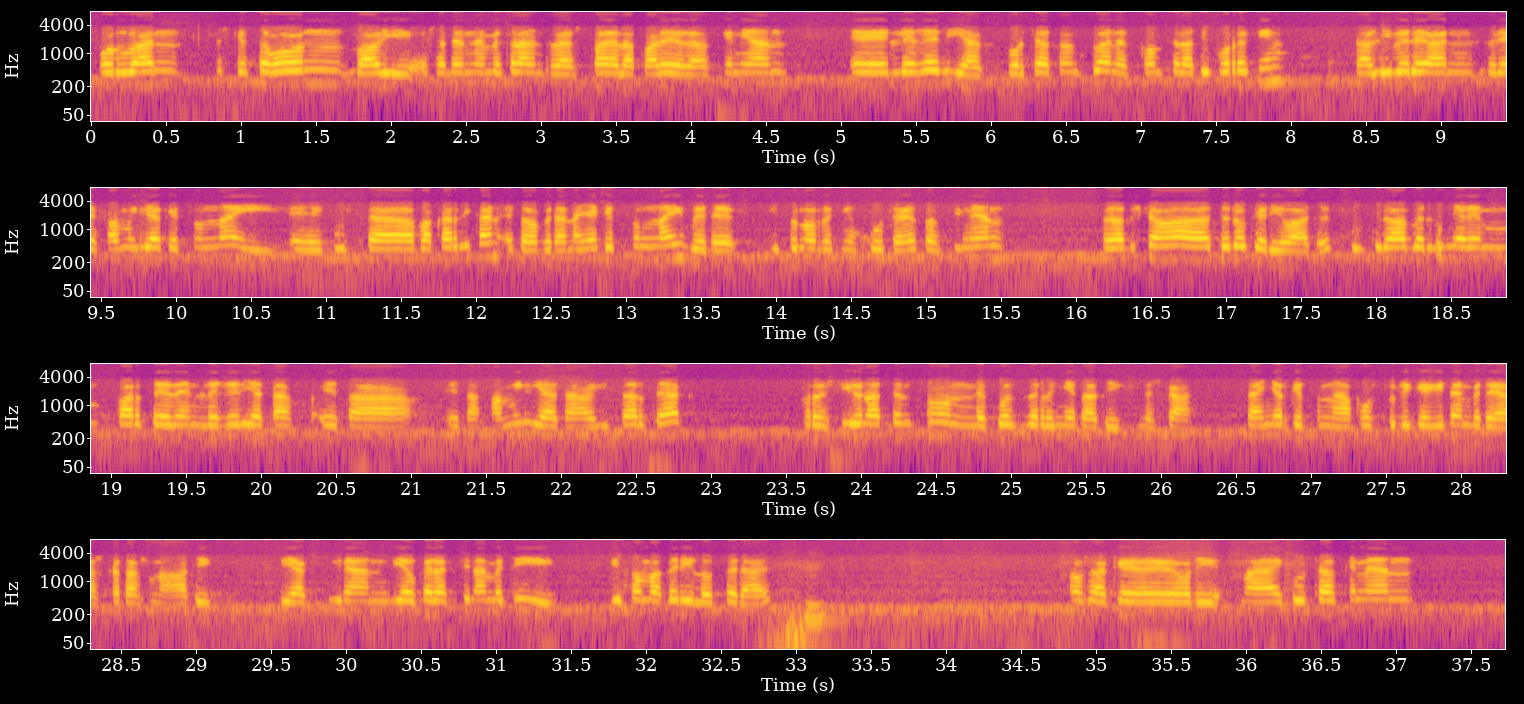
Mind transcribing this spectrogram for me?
Orduan, eske zegoen, ba hori, esaten den bezala entre la espada la pared, azkenean e, legediak bortxatzen zuen ezkontzela tiporrekin, eta liberean bere familiak etzun nahi e, ikustea bakarrikan, eta bera nahiak etzun nahi bere izun horrekin jute, ez, azkenean, bera pixka bat erokeri bat, ez, kultura berdinaren parte den legedia eta, eta, eta familia eta gizarteak presionatzen zuen leku ezberdinetatik, neska, eta inorketzen aposturik egiten bere askatasunagatik. Biak ziren, bi aukerak ziren beti gizon bateri lotzera, ez? Osea, que hori, ba, ikuste azkenean,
